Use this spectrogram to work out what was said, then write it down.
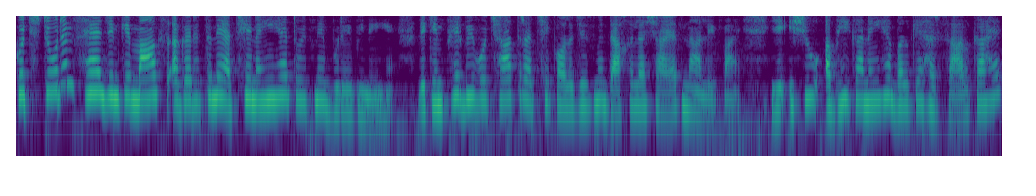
कुछ स्टूडेंट्स हैं जिनके मार्क्स अगर इतने अच्छे नहीं हैं तो इतने बुरे भी नहीं हैं। लेकिन फिर भी वो छात्र अच्छे कॉलेजेस में दाखिला शायद ना ले पाए। ये इशू अभी का नहीं है, बल्कि हर साल का है।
